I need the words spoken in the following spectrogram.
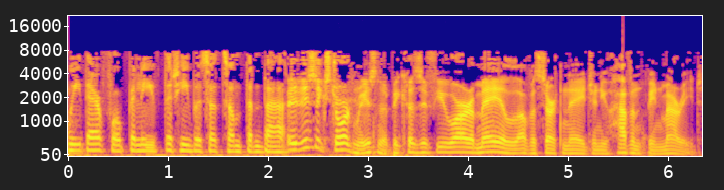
we therefore believe that he was at something bad. It is extraordinary, isn't it? Because if you are a male of a certain age and you haven't been married,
